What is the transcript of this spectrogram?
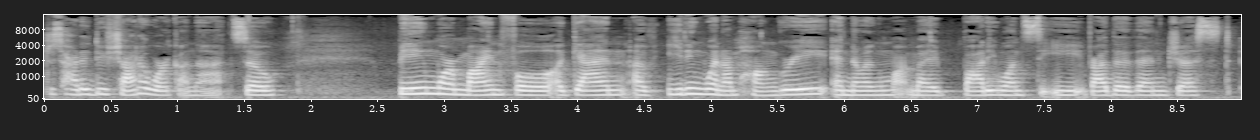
just had to do shadow work on that. So being more mindful again of eating when I'm hungry and knowing what my body wants to eat rather than just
